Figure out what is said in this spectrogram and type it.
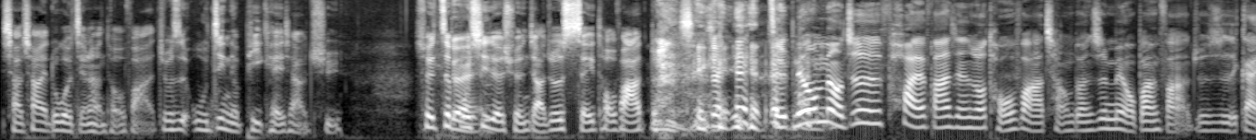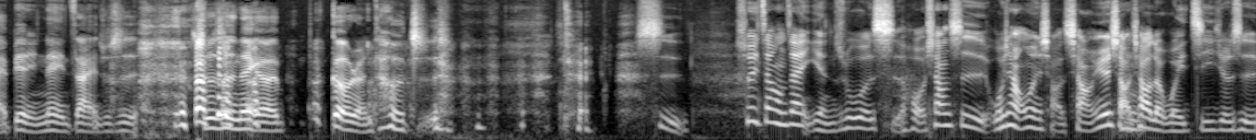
小乔如果剪短头发，就是无尽的 PK 下去。所以这部戏的选角就是谁头发短 谁可以演。没有没有，就是后来发现说头发长短是没有办法，就是改变你内在，就是就是那个个人特质。对，是。”所以这样在演出的时候，像是我想问小俏，因为小俏的危机就是，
